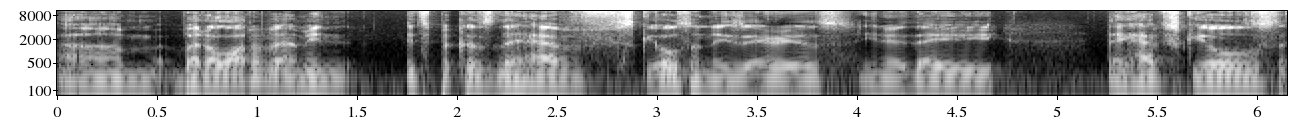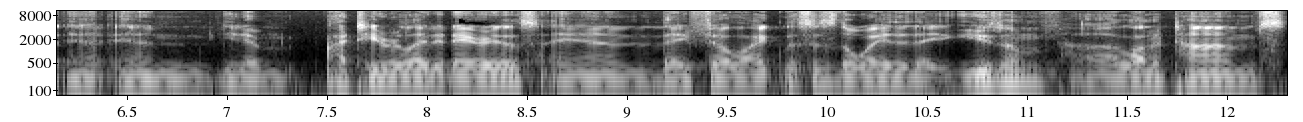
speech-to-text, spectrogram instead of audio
um, but a lot of it i mean it's because they have skills in these areas. You know, they they have skills in, in, you know IT related areas, and they feel like this is the way that they use them. Uh, a lot of times,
